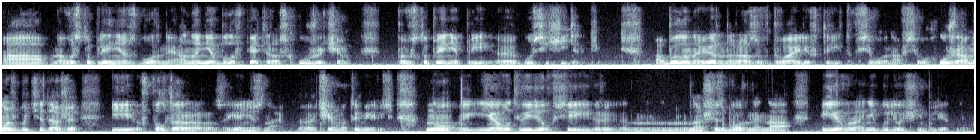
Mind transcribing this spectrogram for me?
А выступление сборной, оно не было в пять раз хуже, чем выступление при э, Гусе Хидинге. А было, наверное, раза в два или в три всего-навсего хуже, а может быть и даже и в полтора раза, я не знаю, э, чем это мерить. Но я вот видел все игры нашей сборной на Евро, они были очень бледными.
